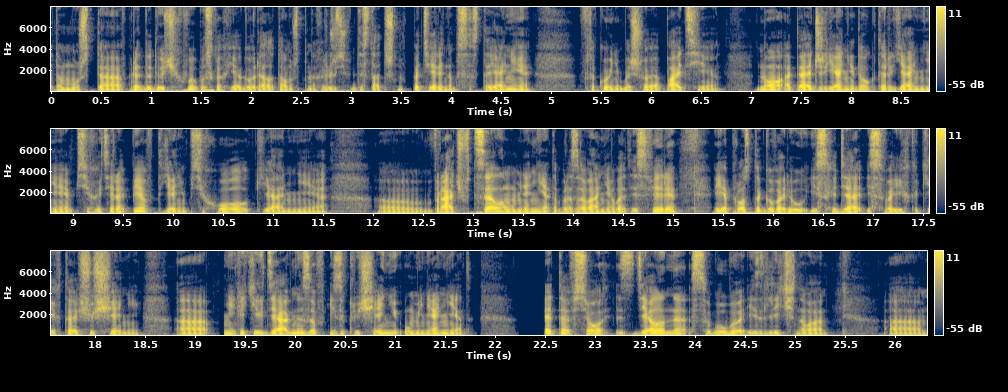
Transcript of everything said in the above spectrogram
потому что в предыдущих выпусках я говорил о том, что нахожусь в достаточно потерянном состоянии, в такой небольшой апатии. Но, опять же, я не доктор, я не психотерапевт, я не психолог, я не э, врач в целом, у меня нет образования в этой сфере. Я просто говорю, исходя из своих каких-то ощущений. Э, никаких диагнозов и заключений у меня нет. Это все сделано сугубо из личного, э,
